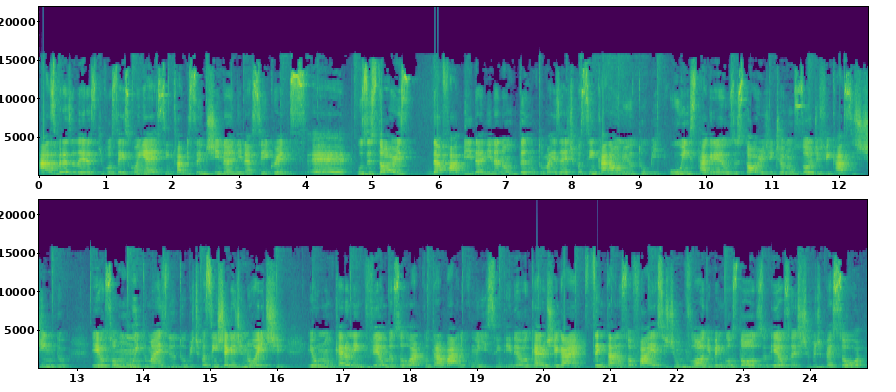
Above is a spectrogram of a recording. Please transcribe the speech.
as brasileiras que vocês conhecem, Fabi Santina, Nina Secrets, é, os stories da Fabi da Nina não tanto, mas é tipo assim, canal no YouTube. O Instagram, os stories, gente, eu não sou de ficar assistindo. Eu sou muito mais do YouTube. Tipo assim, chega de noite, eu não quero nem ver o meu celular, porque eu trabalho com isso, entendeu? Eu quero chegar, sentar no sofá e assistir um vlog bem gostoso. Eu sou esse tipo de pessoa.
